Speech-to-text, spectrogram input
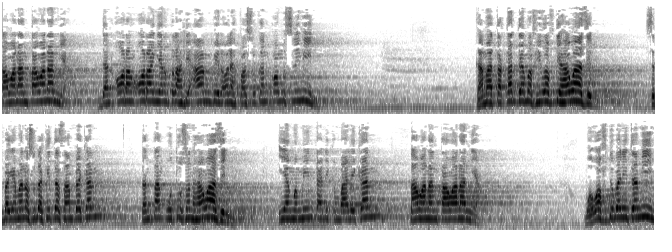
tawanan-tawanannya dan orang-orang yang telah diambil oleh pasukan kaum muslimin. Kama taqaddama fi wafdi Hawazin. Sebagaimana sudah kita sampaikan tentang utusan Hawazin yang meminta dikembalikan tawanan-tawanannya wa wafdu Bani Tamim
